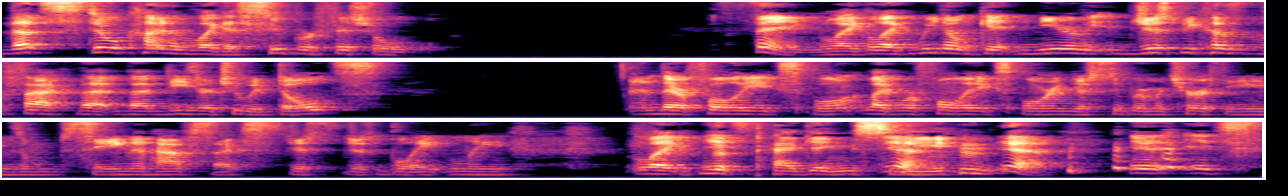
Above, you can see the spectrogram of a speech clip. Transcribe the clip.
that's still kind of like a superficial thing. Like like we don't get nearly just because of the fact that that these are two adults and they're fully exploring like we're fully exploring just super mature themes and seeing them have sex just just blatantly like the pegging scene. yeah it, it's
